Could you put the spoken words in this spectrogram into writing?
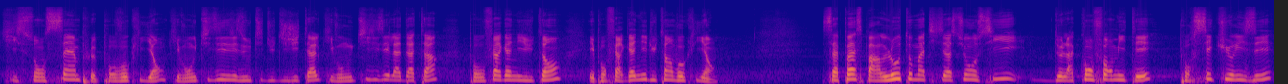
qui sont simples pour vos clients, qui vont utiliser les outils du digital, qui vont utiliser la data pour vous faire gagner du temps et pour faire gagner du temps à vos clients. Ça passe par l'automatisation aussi de la conformité pour sécuriser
